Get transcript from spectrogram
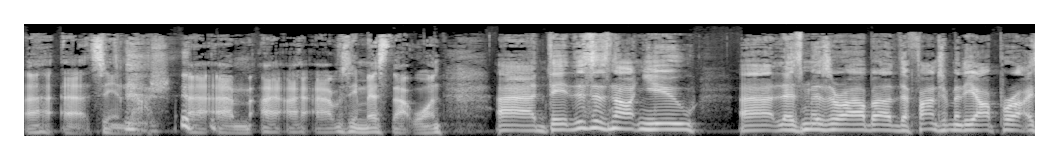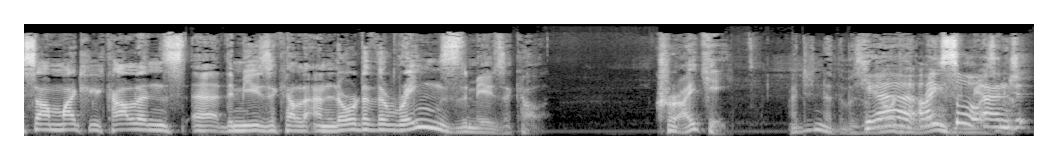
Uh, uh, seen that. uh, um, I, I obviously missed that one. Uh, they, this is not new. Uh, Les Miserables, The Phantom of the Opera. I saw Michael Collins, uh, the musical, and Lord of the Rings, the musical. Crikey. I didn't know there was Yeah, I saw musical.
